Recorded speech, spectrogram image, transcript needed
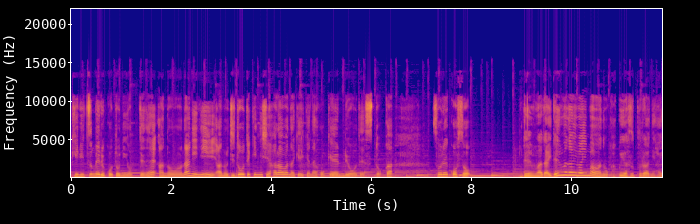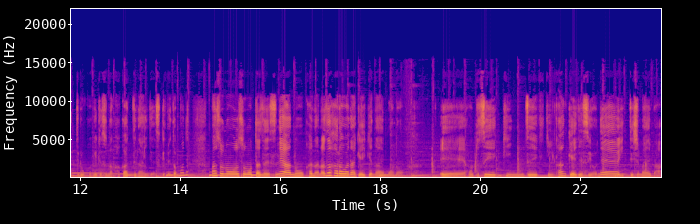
切り詰めることによってねあの何にあの自動的に支払わなきゃいけない保険料ですとかそれこそ電話代。電話代は今はあの格安プランに入ってるおかげでそんなかかってないんですけれどもね。まあそのその他ですねあの必ず払わなきゃいけないものえー、ほんと税金税金関係ですよね。言ってしまえば。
